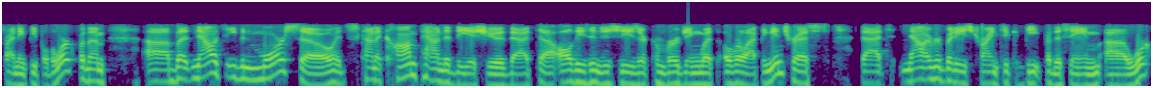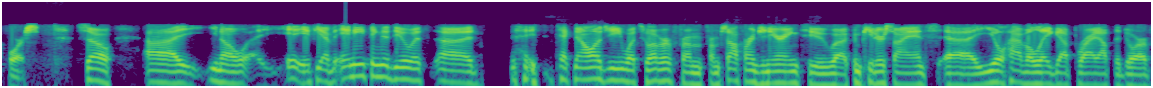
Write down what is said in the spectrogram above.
finding people to work for them. Uh, but now it's even more so. It's kind of compounded the issue that uh, all these industries are converging with overlapping interests. That now everybody's trying to compete for the same uh, workforce. So, uh, you know, if you have anything to do with uh, technology whatsoever, from from software engineering to uh, computer science, uh, you'll have a leg up right out the door.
